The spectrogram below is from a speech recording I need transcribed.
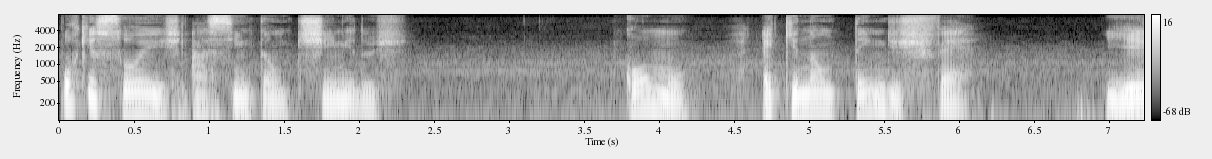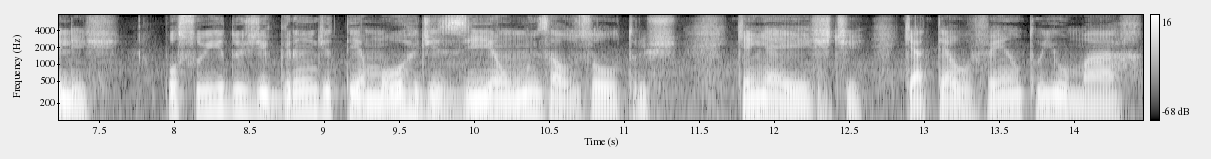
Por que sois assim tão tímidos? Como é que não tendes fé. E eles, possuídos de grande temor, diziam uns aos outros: Quem é este que até o vento e o mar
